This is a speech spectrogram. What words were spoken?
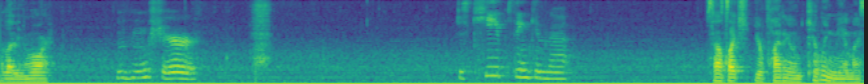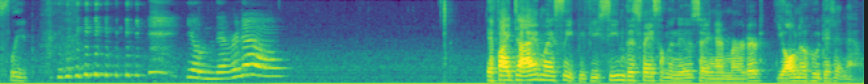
I love you more. Mm-hmm, sure. Just keep thinking that. Sounds like you're planning on killing me in my sleep. You'll never know. If I die in my sleep, if you've seen this face on the news saying I'm murdered, you all know who did it now.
